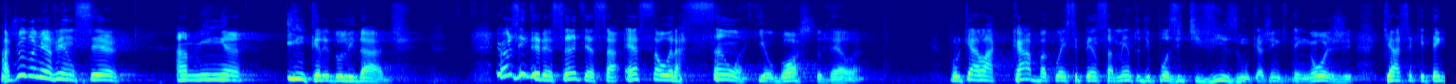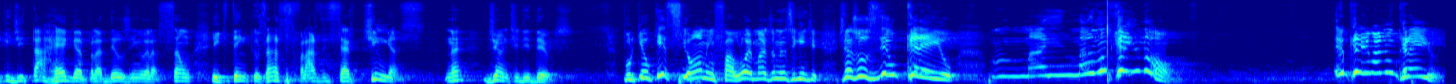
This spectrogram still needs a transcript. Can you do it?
Ajuda-me a vencer a minha incredulidade. Eu acho interessante essa, essa oração aqui, eu gosto dela, porque ela acaba com esse pensamento de positivismo que a gente tem hoje, que acha que tem que ditar regra para Deus em oração e que tem que usar as frases certinhas né, diante de Deus. Porque o que esse homem falou é mais ou menos o seguinte: Jesus, eu creio, mas, mas eu não creio, não. Eu creio, mas não creio.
